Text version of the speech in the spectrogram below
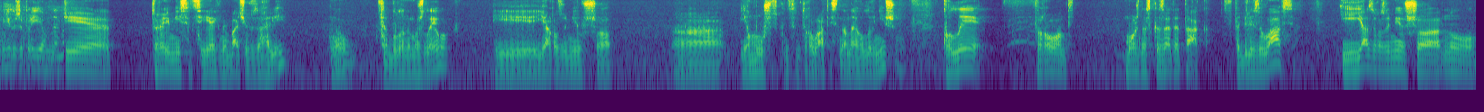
Мені дуже приємно. Ще три місяці я їх не бачив взагалі. Ну, це було неможливо. І я розумів, що е, я мушу сконцентруватись на найголовнішому. Коли фронт, можна сказати так, стабілізувався, і я зрозумів, що ну,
